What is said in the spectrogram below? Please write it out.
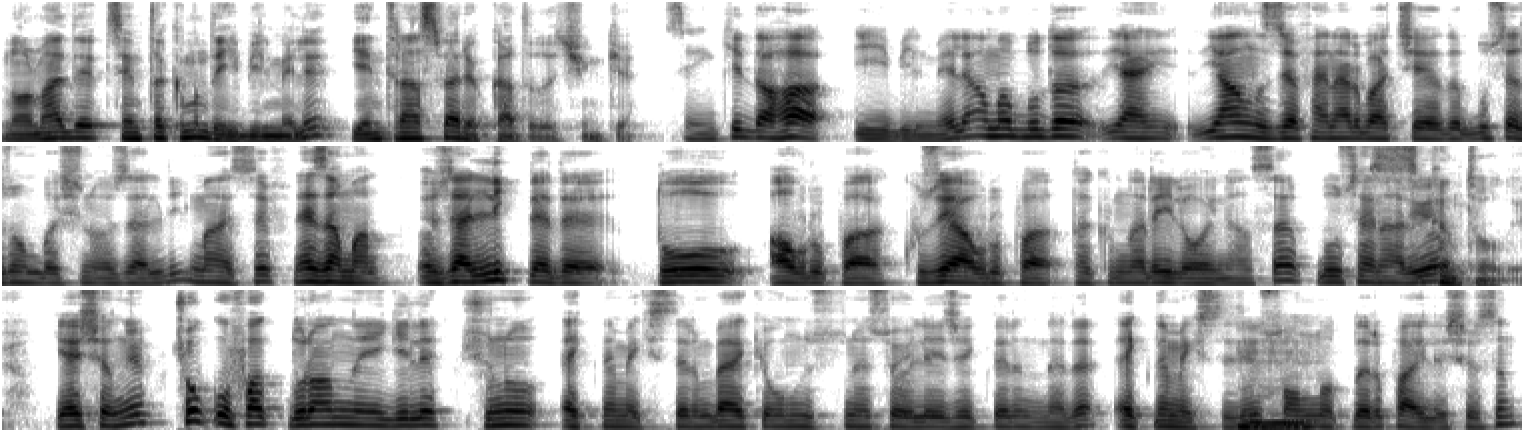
Normalde senin takımın da iyi bilmeli. Yeni transfer yok kadroda çünkü. Seninki daha iyi bilmeli ama bu da yani yalnızca Fenerbahçe ya da bu sezon başına özel değil. Maalesef ne zaman özellikle de Doğu Avrupa, Kuzey Avrupa takımlarıyla oynansa bu senaryo Sıkıntı oluyor. yaşanıyor. Çok ufak Duran'la ilgili şunu eklemek isterim. Belki onun üstüne söyleyeceklerinle de eklemek istediğin hı. son notları paylaşırsın.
